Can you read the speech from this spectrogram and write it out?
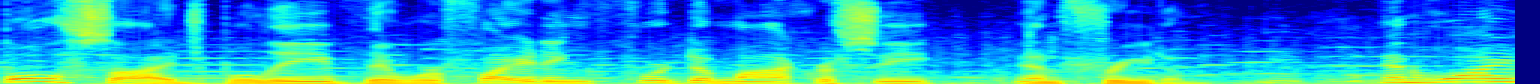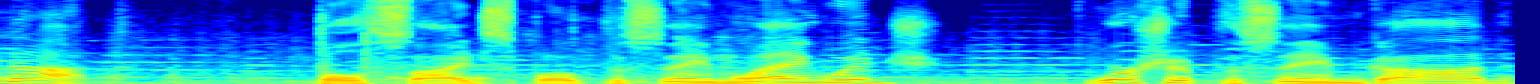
both sides believed they were fighting for democracy and freedom. And why not? Both sides spoke the same language, worshiped the same God,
